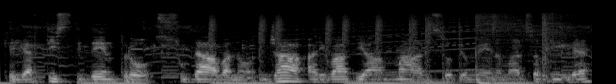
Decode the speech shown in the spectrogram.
che gli artisti dentro sudavano già arrivati a marzo più o meno, marzo-aprile.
